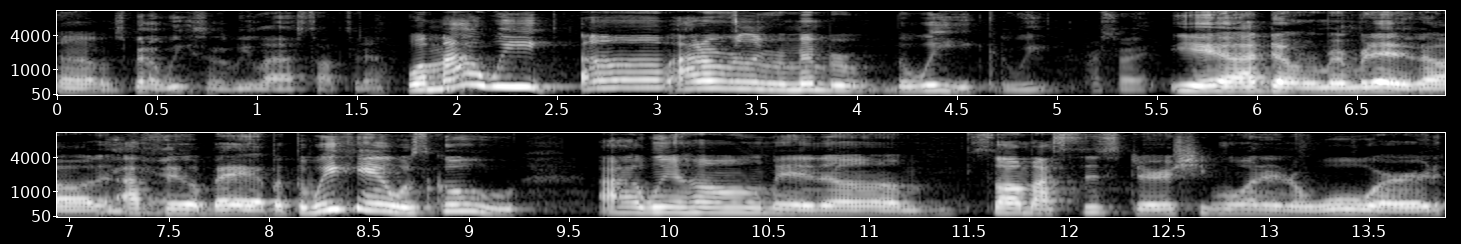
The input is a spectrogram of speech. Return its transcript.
Um, It's been a week since we last talked to them. well, my week, um, I don't really remember the week. The week per se. Yeah, I don't remember that at all. I feel bad. But the weekend was cool. I went home and um, saw my sister. She won an award.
